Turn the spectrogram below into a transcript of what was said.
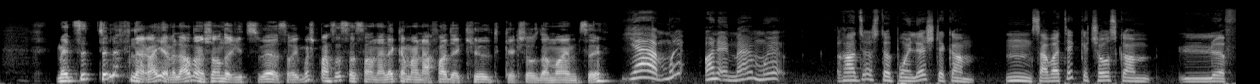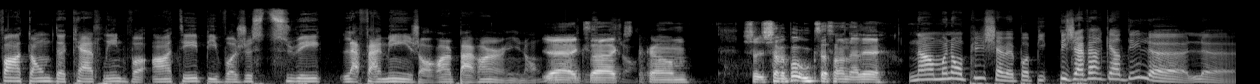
Mais tu sais, tu sais, le funérail, il avait l'air d'un genre de rituel. C'est vrai que moi, je pensais que ça s'en allait comme une affaire de culte ou quelque chose de même, tu sais. yeah, moi, honnêtement, moi, rendu à ce point-là, j'étais comme Hmm, ça va être quelque chose comme le fantôme de Kathleen va hanter puis va juste tuer la famille, genre un par un, you know. Yeah, exact. C'était comme. Je, je savais pas où que ça s'en allait. Non, moi non plus, je savais pas. Puis, puis j'avais regardé le, le,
